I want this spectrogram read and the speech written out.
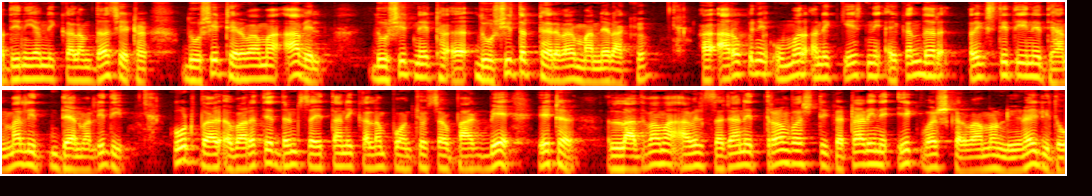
અધિનિયમની કલમ દસ હેઠળ દોષિત ઠેરવામાં આવેલ દોષિતને દોષિત ઠેરવા માન્ય રાખ્યો. આરોપીની ઉંમર અને કેસની એકંદર પરિસ્થિતિને ધ્યાનમાં લી ધ્યાનમાં લીધી. કોર્ટ ભારતીય દંડ સંહિતાની કલમ પાંચસો ભાગ બે હેઠળ લાદવામાં આવેલ સજાને ત્રણ વર્ષથી ઘટાડીને એક વર્ષ કરવાનો નિર્ણય લીધો.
